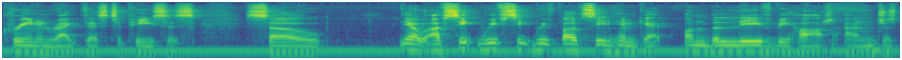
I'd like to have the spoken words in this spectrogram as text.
green and reg this to pieces. So, you know, I've seen we've seen we've both seen him get unbelievably hot and just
